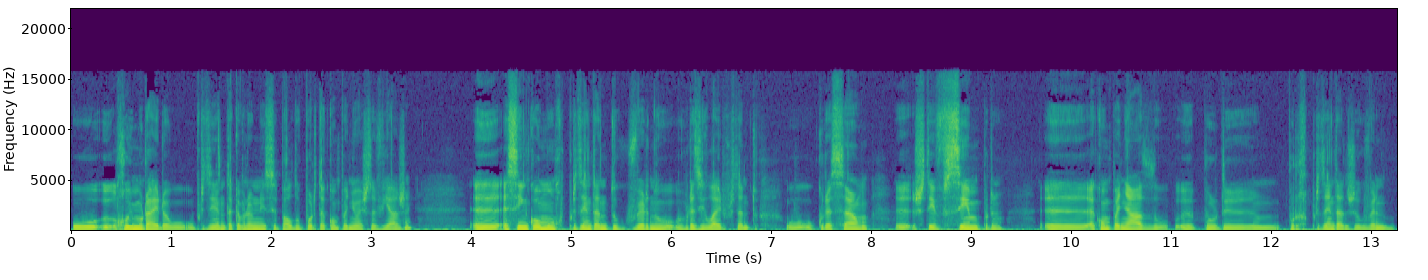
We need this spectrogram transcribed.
o Rui Moreira, o, presidente da Câmara Municipal do Porto, acompanhou esta viagem. Eh, assim como um representante do governo brasileiro. Portanto, o, o Coração eh, esteve sempre Uh, acompanhado uh, por, uh, por representantes do governo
